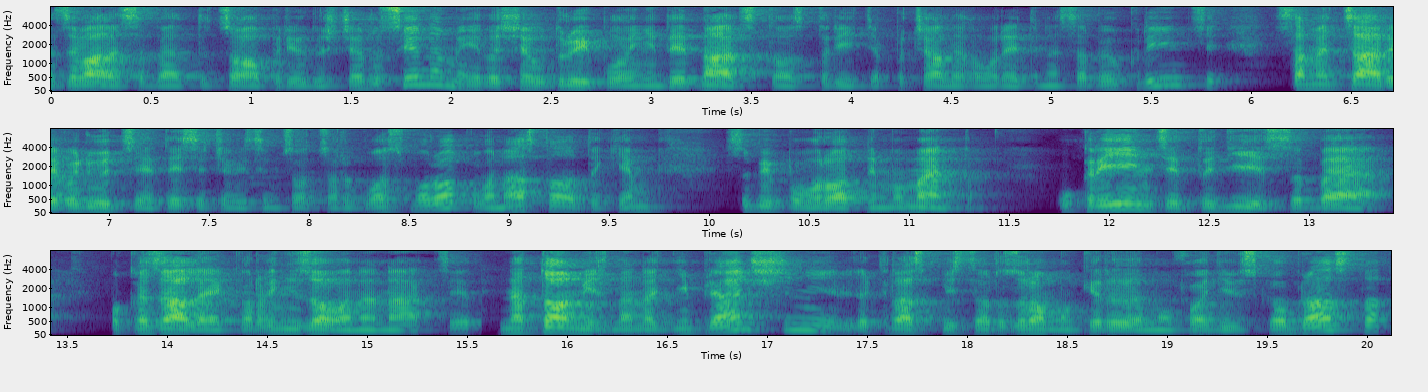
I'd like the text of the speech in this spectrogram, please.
називали себе до цього періоду ще русинами, і лише у другій половині 19 століття почали говорити на себе українці. Саме ця революція 1848 року вона стала таким собі поворотним моментом. Українці тоді себе показали як організована нація. Натомість на Надніпрянщині, якраз після розгрому Кирила Мефодіївського братства,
